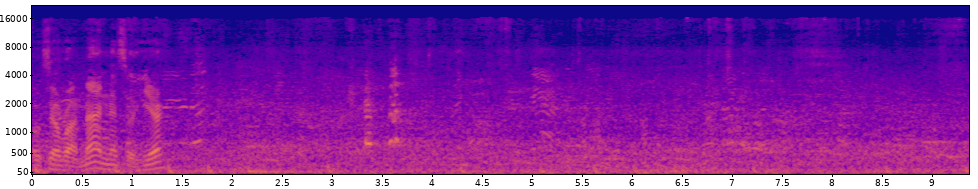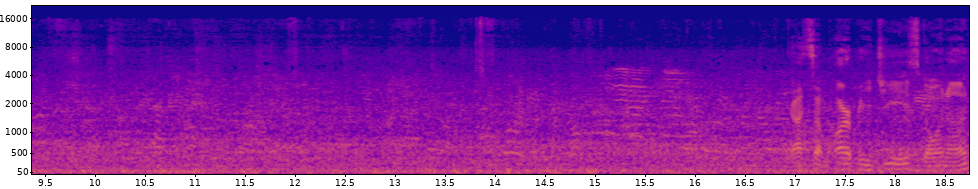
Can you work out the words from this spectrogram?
Folks over at Madness are here. RPGs going on.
